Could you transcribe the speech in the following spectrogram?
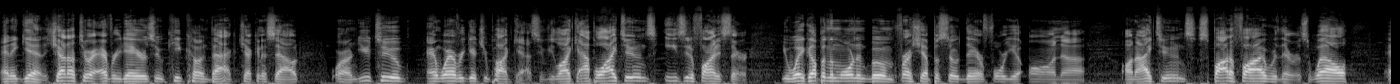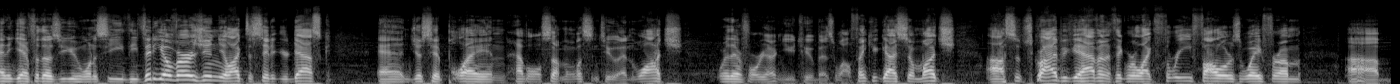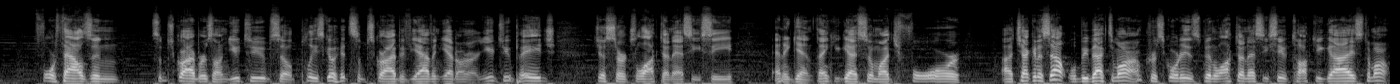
And again, shout out to our everydayers who keep coming back, checking us out. We're on YouTube and wherever you get your podcasts. If you like Apple iTunes, easy to find us there. You wake up in the morning, boom, fresh episode there for you on uh, on iTunes, Spotify. We're there as well. And again, for those of you who want to see the video version, you like to sit at your desk and just hit play and have a little something to listen to and watch we're there for you on YouTube as well. Thank you guys so much. Uh, subscribe if you haven't. I think we're like three followers away from uh, 4,000 subscribers on YouTube. So please go hit subscribe if you haven't yet on our YouTube page. Just search Locked on SEC. And again, thank you guys so much for uh, checking us out. We'll be back tomorrow. I'm Chris Gordy. Has been Locked on SEC. We'll talk to you guys tomorrow.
